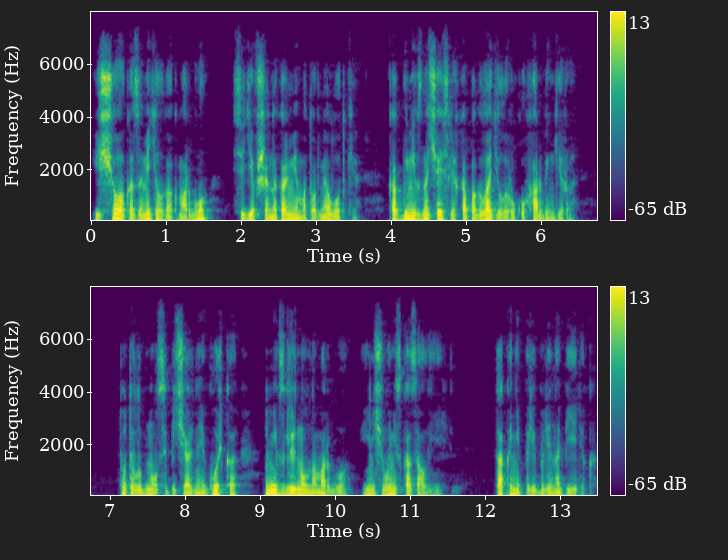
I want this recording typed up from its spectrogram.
Еще Ака заметил, как Марго, сидевшая на корме моторной лодки, как бы невзначай слегка погладила руку Харбингера. Тот улыбнулся печально и горько, но не взглянул на Марго и ничего не сказал ей. Так они прибыли на берег.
